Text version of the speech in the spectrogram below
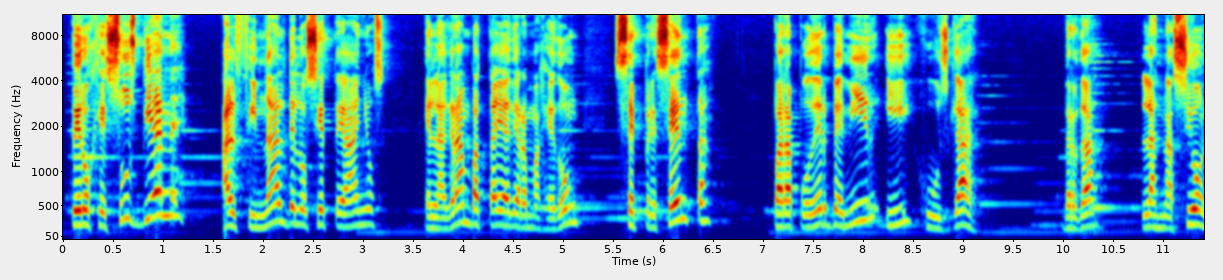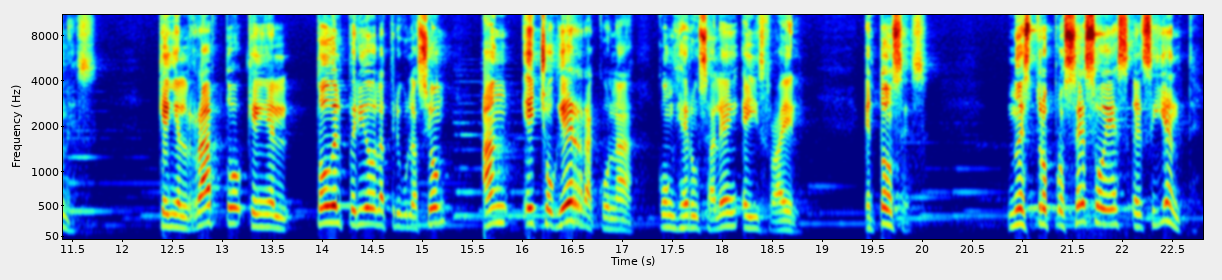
Pero Jesús viene al final de los siete años, en la gran batalla de Armagedón, se presenta para poder venir y juzgar, ¿verdad? Las naciones que en el rapto, que en el, todo el periodo de la tribulación han hecho guerra con, la, con Jerusalén e Israel. Entonces, nuestro proceso es el siguiente.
